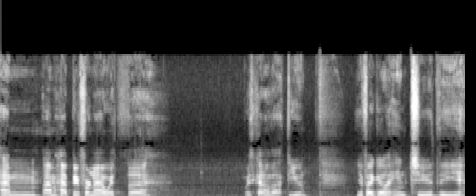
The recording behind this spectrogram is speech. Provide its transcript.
I'm I'm happy for now with uh, with kind of that view. If I go into the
